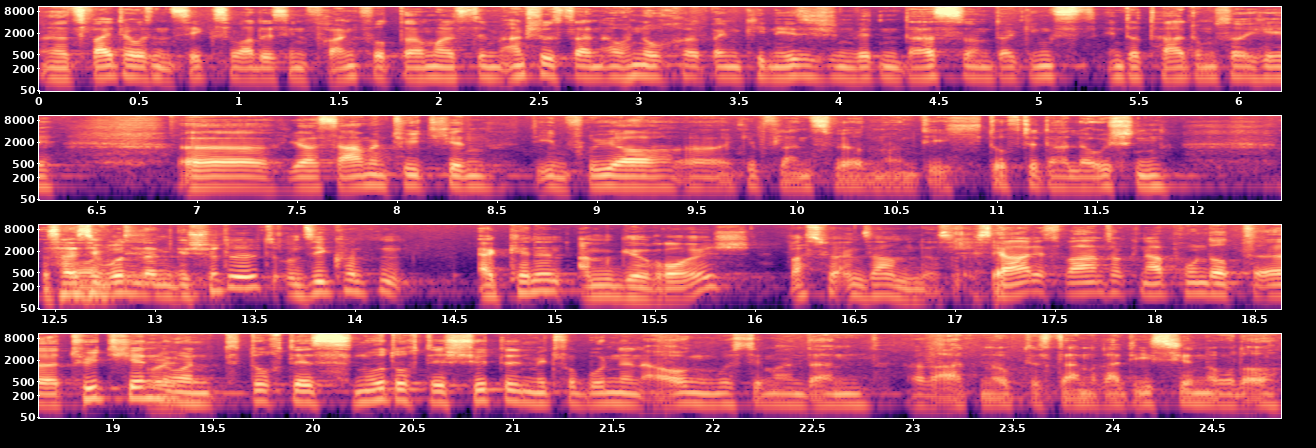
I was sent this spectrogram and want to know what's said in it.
2006 war das in Frankfurt damals, im Anschluss dann auch noch beim chinesischen Wetten das und da ging es in der Tat um solche äh, ja, Samentütchen, die im Frühjahr äh, gepflanzt werden und ich durfte da lauschen. Das heißt, Sie wurden dann geschüttelt und Sie konnten erkennen am Geräusch, was für ein Samen das ist. Ja, das waren so knapp 100 äh, Tütchen Ui. und durch das, nur durch das Schütteln mit verbundenen Augen musste man dann erraten, ob das dann Radieschen oder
